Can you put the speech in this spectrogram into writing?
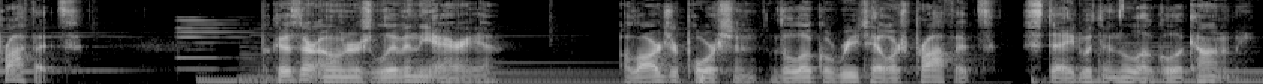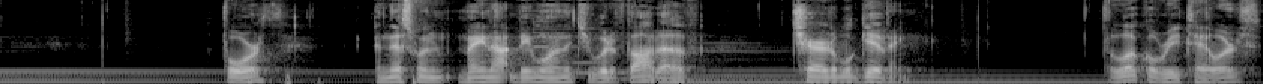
profits. Because their owners live in the area, a larger portion of the local retailer's profits stayed within the local economy. Fourth, and this one may not be one that you would have thought of, charitable giving. The local retailers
